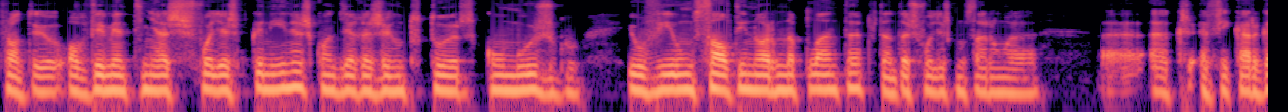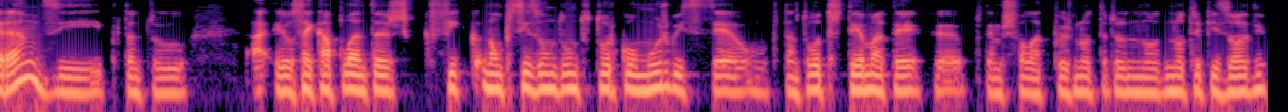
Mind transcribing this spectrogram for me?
pronto, eu obviamente tinha as folhas pequeninas. Quando lhe arranjei um tutor com musgo, eu vi um salto enorme na planta. Portanto, as folhas começaram a, a, a ficar grandes e, portanto, ah, eu sei que há plantas que não precisam de um tutor com musgo, isso é, um, portanto, outro tema até, que podemos falar depois noutro, no, noutro episódio,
